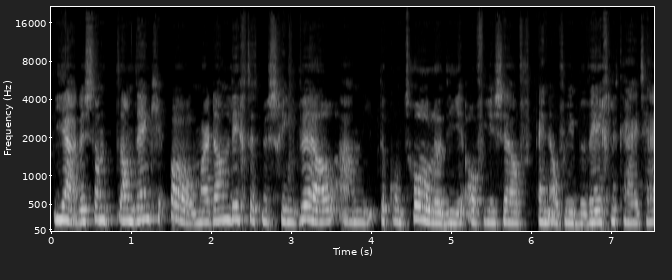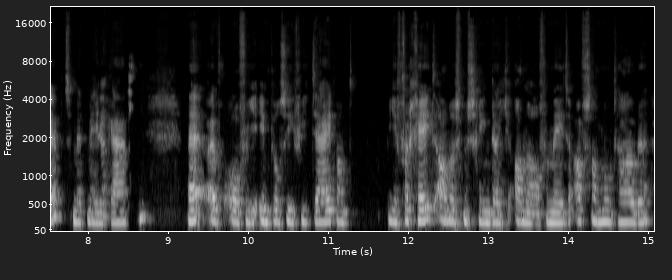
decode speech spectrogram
Ja, dus dan, dan denk je, oh, maar dan ligt het misschien wel aan de controle die je over jezelf en over je bewegelijkheid hebt met medicatie. Hè, of over je impulsiviteit, want je vergeet anders misschien dat je anderhalve meter afstand moet houden.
